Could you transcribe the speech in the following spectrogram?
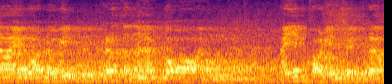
นายวรวิทย์รัตนากรอายุขอเรียนเชิญครับ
